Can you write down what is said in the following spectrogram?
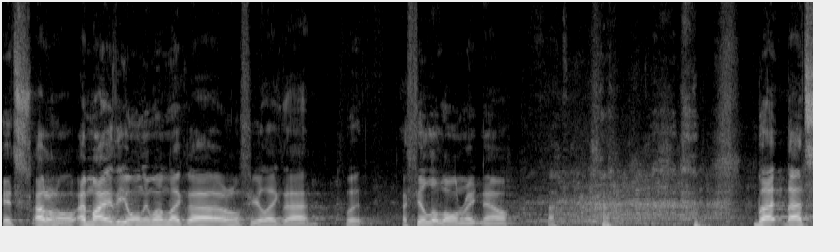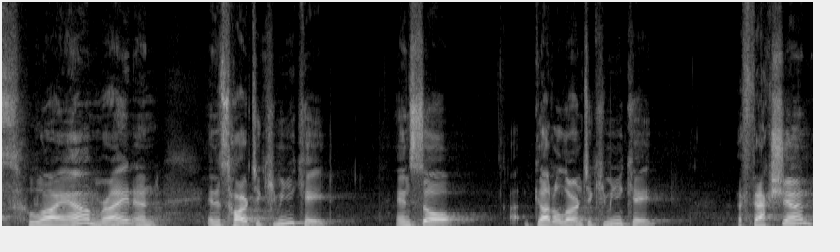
It's, I don't know, am I the only one like that? I don't feel like that, but I feel alone right now. but that's who I am, right? And, and it's hard to communicate. And so, got to learn to communicate affection,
